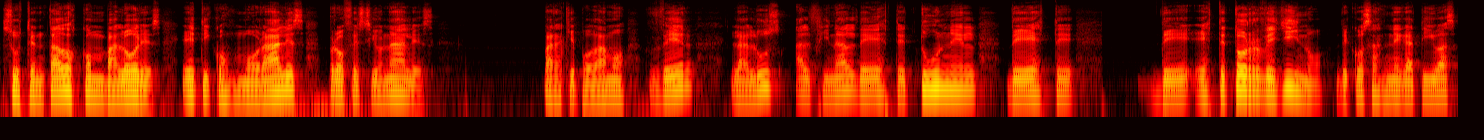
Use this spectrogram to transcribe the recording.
sustentados con valores éticos, morales, profesionales, para que podamos ver la luz al final de este túnel, de este, de este torbellino de cosas negativas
